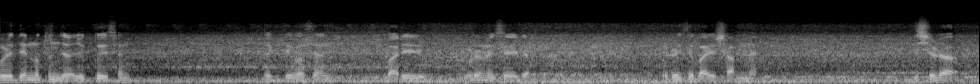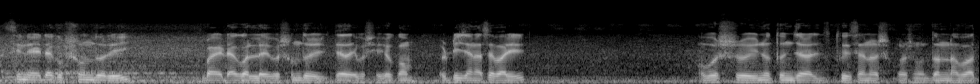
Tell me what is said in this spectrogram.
করে দিয়ে নতুন যারা যুক্ত হয়েছেন, দেখতে পাচ্ছেন বাড়ির ঘুরানো হয়েছে এটা। এটা হচ্ছে বাড়ির সামনে। দৃশ্যটা সিনে এটা খুব সুন্দরই। বাড়িটা করলে এবার সুন্দর দেওয়া যাবে সেরকম ডিজাইন আছে বাড়ির। অবশ্যই নতুন যারা যুক্ত হয়েছেন, অসংখ্য ধন্যবাদ।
